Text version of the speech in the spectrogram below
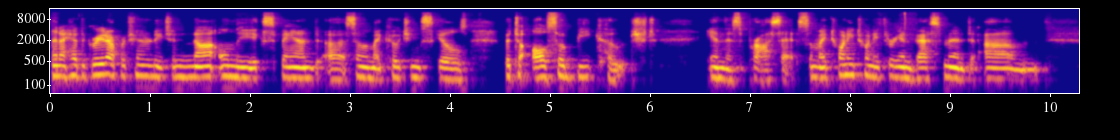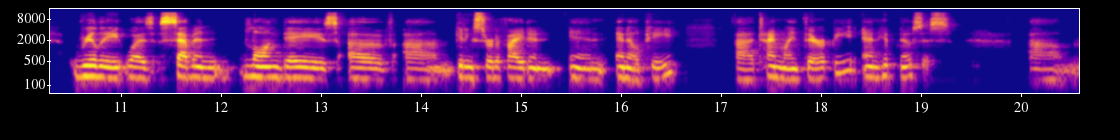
And I had the great opportunity to not only expand uh, some of my coaching skills, but to also be coached in this process. So my 2023 investment um, really was seven long days of um, getting certified in in NLP, uh, timeline therapy, and hypnosis, um,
